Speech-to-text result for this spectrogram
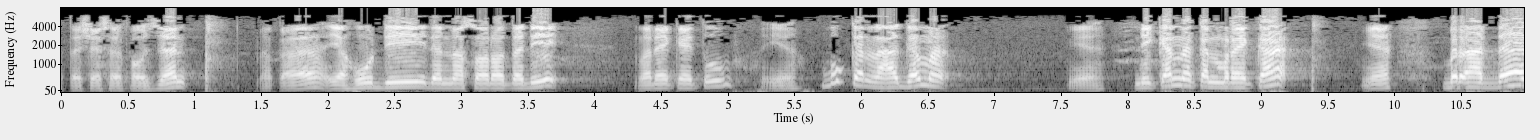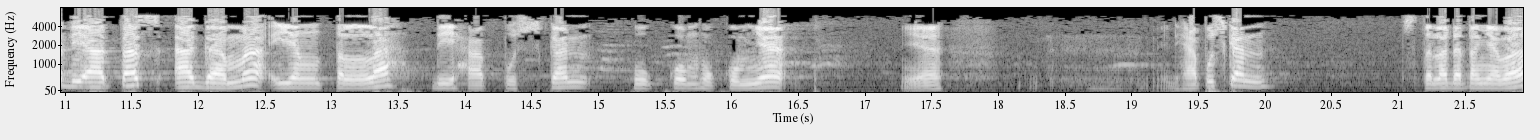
Kata Syekh Fauzan maka Yahudi dan Nasara tadi mereka itu ya bukanlah agama. Ya dikarenakan mereka ya berada di atas agama yang telah dihapuskan hukum-hukumnya. Ya dihapuskan. Setelah datangnya apa?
